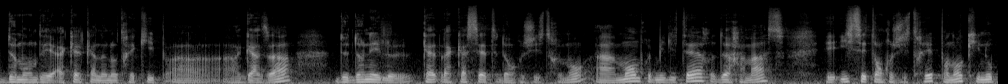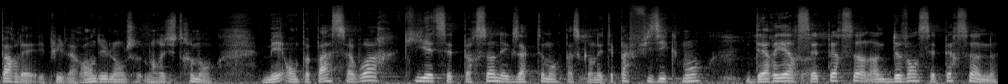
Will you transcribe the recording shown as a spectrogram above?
demandé à quelqu'un de notre équipe à, Gaza de donner la cassette d'enregistrement à un membre militaire de Hamas et il s'est enregistré pendant qu'il nous parlait et puis il a rendu l'enregistrement. Mais on ne peut pas savoir qui est cette personne exactement parce qu'on n'était pas physiquement derrière cette personne, devant cette personne.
